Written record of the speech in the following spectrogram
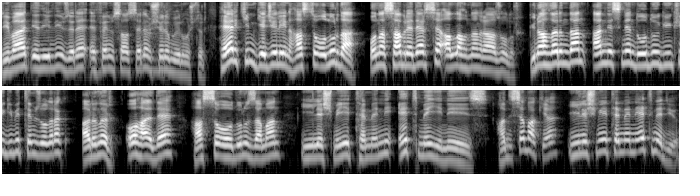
Rivayet edildiği üzere Efendimiz sallallahu aleyhi ve sellem şöyle buyurmuştur. Her kim geceleyin hasta olur da ona sabrederse Allah ondan razı olur. Günahlarından annesinden doğduğu günkü gibi temiz olarak arınır. O halde hasta olduğunuz zaman iyileşmeyi temenni etmeyiniz. Hadise bak ya. İyileşmeyi temenni etme diyor.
